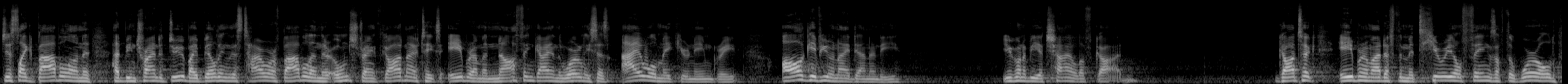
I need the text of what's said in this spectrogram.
Just like Babylon had been trying to do by building this Tower of Babel in their own strength, God now takes Abram, a nothing guy in the world, and he says, I will make your name great. I'll give you an identity. You're going to be a child of God. God took Abram out of the material things of the world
